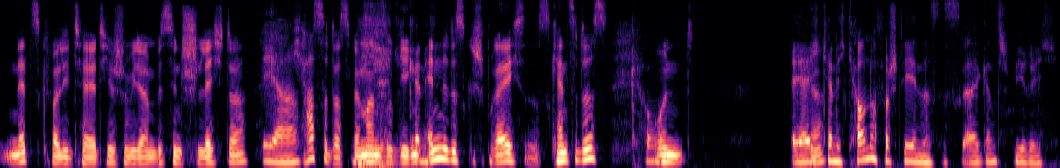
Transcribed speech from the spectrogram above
Netzqualität hier schon wieder ein bisschen schlechter. Ja. Ich hasse das, wenn man so gegen Ende des Gesprächs ist. Kennst du das? Kaum. Und ja, ich kann dich kaum noch verstehen. Das ist äh, ganz schwierig.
